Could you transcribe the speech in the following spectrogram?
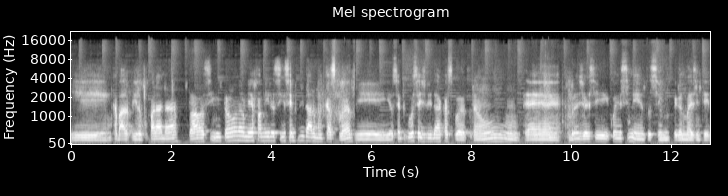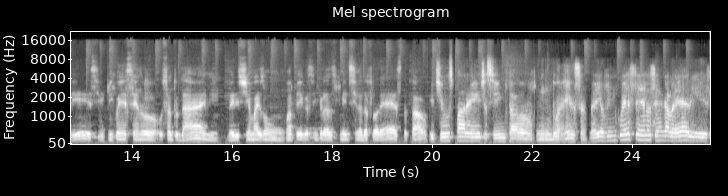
E acabaram vindo para o Paraná tal, assim. Então, na minha família, assim, sempre lidaram muito com as plantas e eu sempre gostei de lidar com as plantas. Então, é, abrangeu esse conhecimento, assim, pegando mais interesse, vim conhecendo o Santo Daime, daí eles tinham mais um, um apego, assim, pelas medicinas da floresta tal. E tinha uns parentes, assim, que estavam com doença. Daí eu vim conhecendo, assim, a galera e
